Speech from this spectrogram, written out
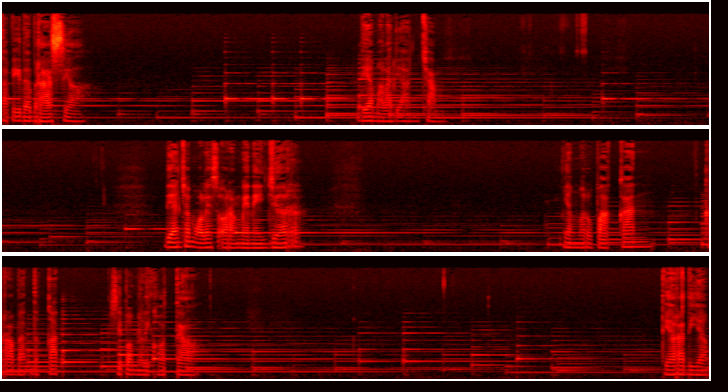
tapi tidak berhasil. Dia malah diancam. Diancam oleh seorang manajer yang merupakan kerabat dekat si pemilik hotel. Tiara diam,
